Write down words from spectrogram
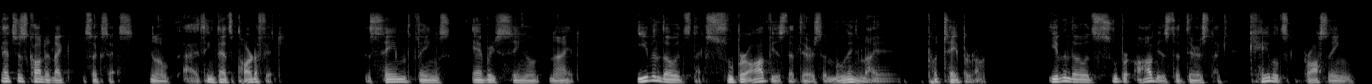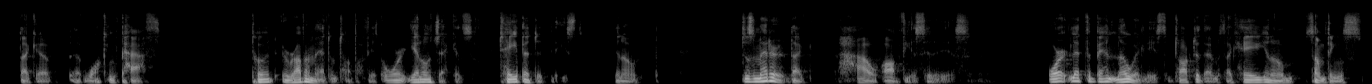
let's just call it like success. You know, I think that's part of it. The same things every single night even though it's like super obvious that there's a moving light, put tape around. Even though it's super obvious that there's like cables crossing like a, a walking path, put a rubber mat on top of it or yellow jackets, tape it at least. you know, doesn't matter like how obvious it is. Or let the band know at least and talk to them. It's like, hey, you know, something's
